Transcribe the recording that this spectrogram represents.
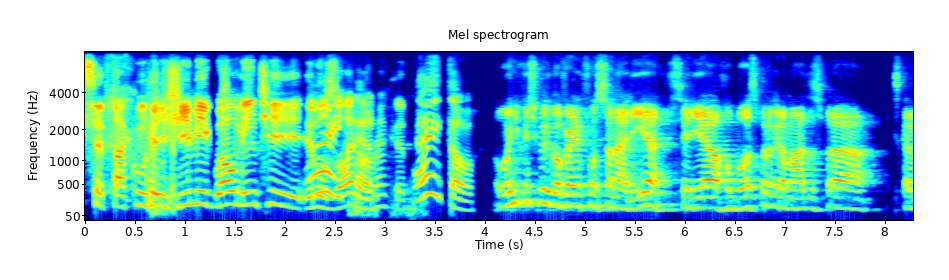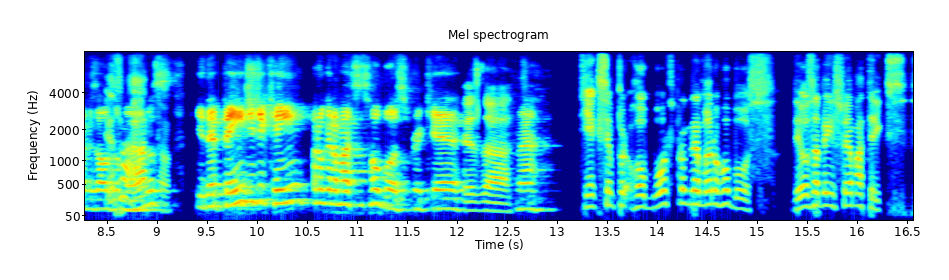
Você tá com um regime igualmente ilusório, então. né, cara? É, então. O único tipo de governo que funcionaria seria robôs programados para escravizar os Exato. humanos. E depende de quem programar esses robôs, porque, Exato. né? Tinha que ser robôs programando robôs. Deus abençoe a Matrix.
